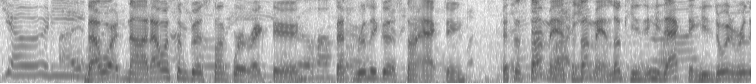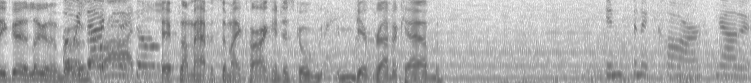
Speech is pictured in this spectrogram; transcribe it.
Jody. That was nah, that was some good stunt work right there. That's really good stunt acting. It's a stunt man. It's a stunt man. Look, he's he's acting. He's doing really good. Look at him, Oh, bro. If something happens to my car, I can just go get grab a cab. Infinite car. Got it.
